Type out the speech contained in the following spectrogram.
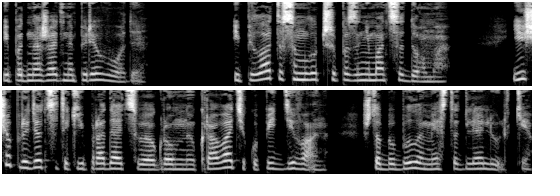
и поднажать на переводы. И пилатесом лучше позаниматься дома. Еще придется таки продать свою огромную кровать и купить диван, чтобы было место для люльки.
